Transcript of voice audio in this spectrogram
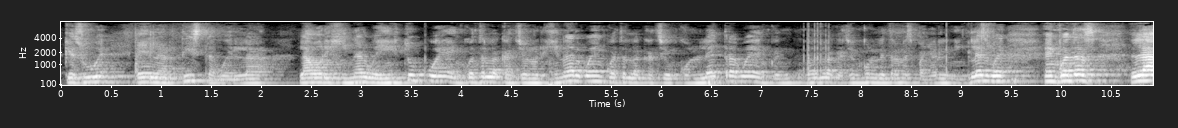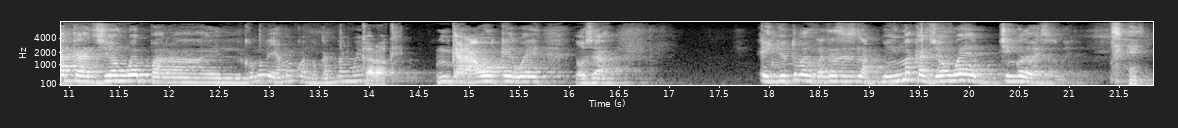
que sube el artista, güey, la, la original, güey. En YouTube, güey, encuentras la canción original, güey, encuentras la canción con letra, güey, encuentras la canción con letra en español y en inglés, güey. Encuentras la canción, güey, para el, ¿cómo le llaman cuando cantan, güey? Karaoke. Un karaoke, güey. O sea, en YouTube encuentras es la misma canción, güey, un chingo de veces, güey. Sí.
